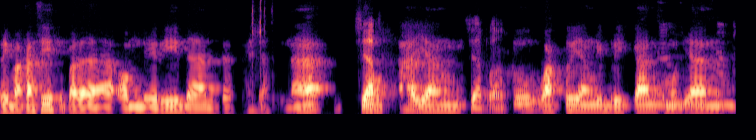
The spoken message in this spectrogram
Terima kasih kepada Om Dery dan Teteh Davina. Siap. Semoga yang Siap, waktu waktu yang diberikan, kemudian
